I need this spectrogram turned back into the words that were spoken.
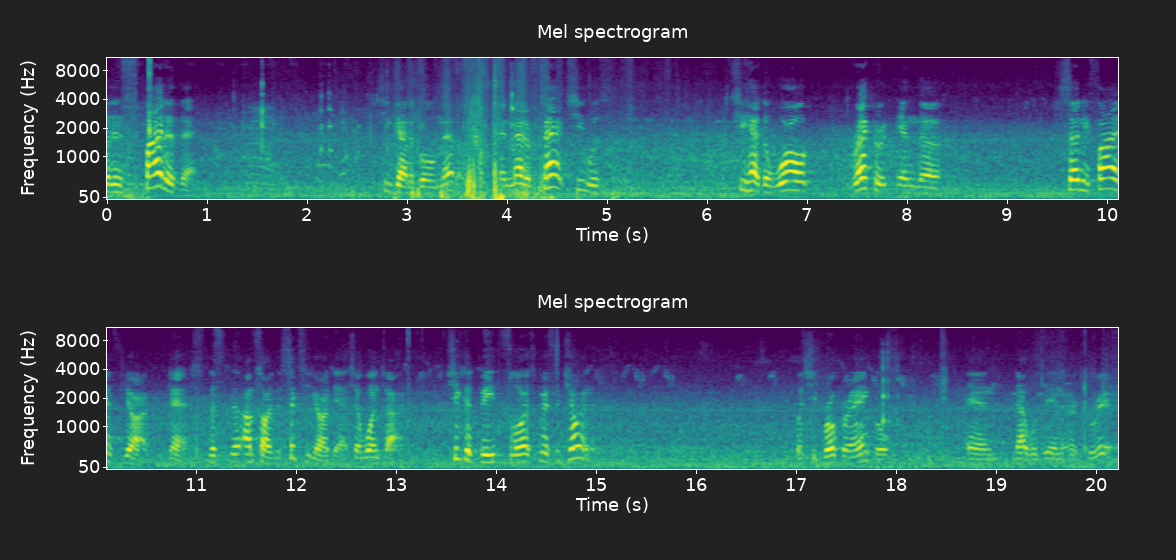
But in spite of that, she got a gold medal. And matter of fact, she was, she had the world record in the 75 yard dash. The, I'm sorry, the 60 yard dash at one time. She could beat Florence Griffith Joyner. But she broke her ankle, and that was in her career.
